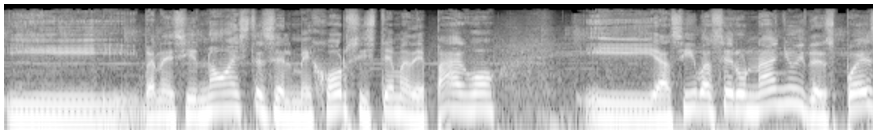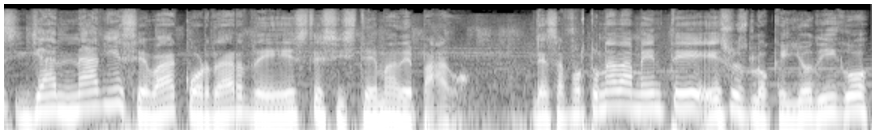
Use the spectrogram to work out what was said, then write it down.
y van a decir, no, este es el mejor sistema de pago. Y así va a ser un año y después ya nadie se va a acordar de este sistema de pago. Desafortunadamente, eso es lo que yo digo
